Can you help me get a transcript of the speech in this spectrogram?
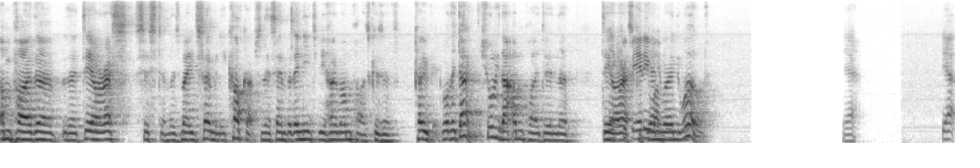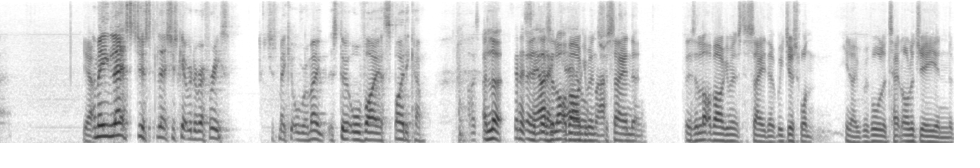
umpire the the DRS system has made so many cock ups, and they're saying, but they need to be home umpires because of COVID. Well, they don't. Surely that umpire doing the DRS could could be be, anywhere in the world. Yeah, yeah. Yeah. I mean, let's just let's just get rid of referees. Let's just make it all remote. Let's do it all via Spidercam. And look, gonna there- say, there's a lot of arguments for saying that there's a lot of arguments to say that we just want, you know, with all the technology and the,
